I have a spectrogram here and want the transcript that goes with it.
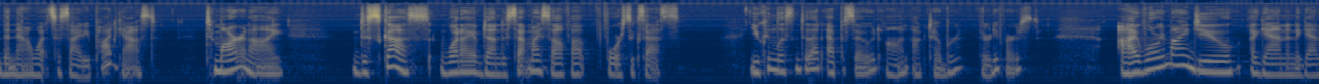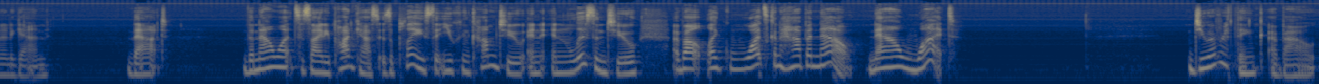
the Now What Society podcast, Tamar and I discuss what I have done to set myself up for success. You can listen to that episode on October 31st. I will remind you again and again and again that the Now What Society podcast is a place that you can come to and, and listen to about like what's going to happen now. Now what? Do you ever think about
